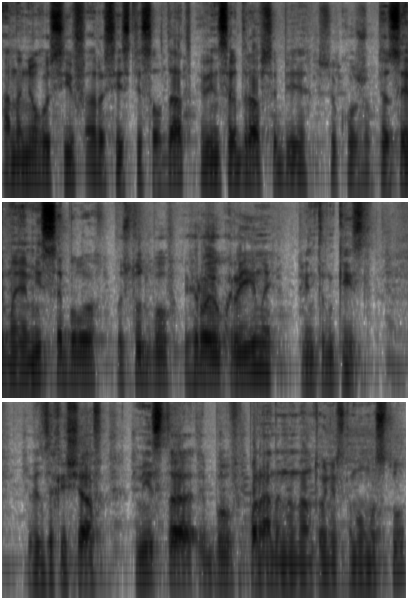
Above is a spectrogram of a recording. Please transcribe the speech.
а на нього сів російський солдат. Він задрав собі всю кожу. Це моє місце було. Ось тут був герой України, він танкіст. Він захищав місто, був поранений на Антонівському мосту.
